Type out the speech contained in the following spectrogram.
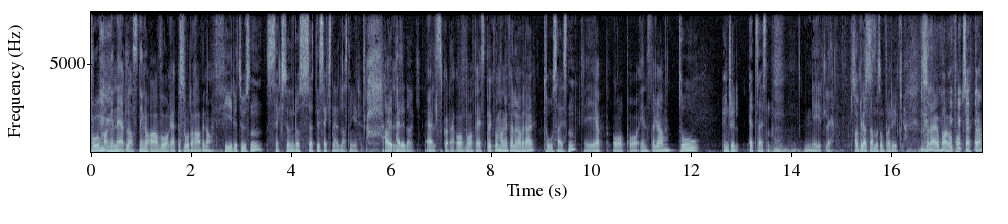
Hvor mange nedlastninger av våre episoder har vi nå? 4676 nedlastninger har vi per i dag. Elsker det. Og på Facebook, hvor mange følgere har vi der? 216. Jepp. Og på Instagram? To Unnskyld, 116. Nydelig. Akkurat samme som forrige uke. så det er jo bare å fortsette.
